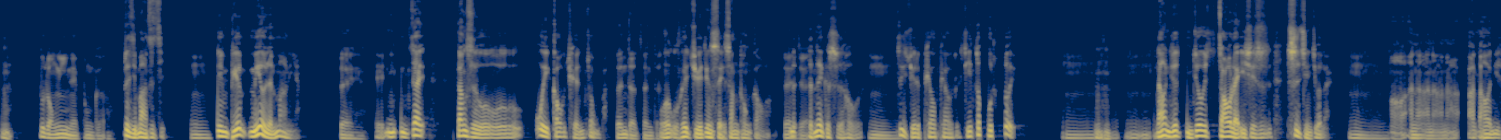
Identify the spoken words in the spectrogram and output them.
嗯？不容易呢，峰哥，自己骂自己，嗯，你别没有人骂你啊。对，对你你在当时我我位高权重吧，真的真的，我我会决定谁上通告啊。对对那的那个时候，嗯自己觉得飘飘的，其实都不对。嗯嗯嗯嗯，然后你就你就会招来一些事事情就来了嗯哦，啊那啊那啊那啊，然后你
